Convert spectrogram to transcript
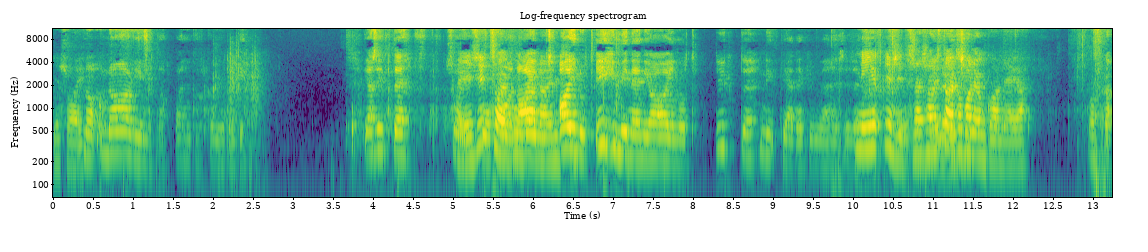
ja Soikku. No, Naagin mä tappain, koska muutenkin. Ja sitten Ei sit Soikku on ainut, ainut ihminen ja ainut tyttö, niin tietenkin mä en se Niin, ja sit sä saisit aika paljon kaneja. Koska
